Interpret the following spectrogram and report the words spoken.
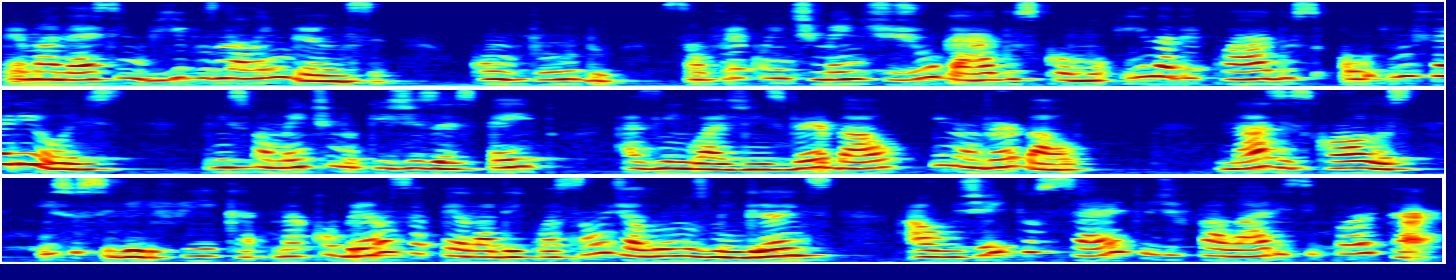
permanecem vivos na lembrança, contudo, são frequentemente julgados como inadequados ou inferiores, principalmente no que diz respeito as linguagens verbal e não verbal. Nas escolas, isso se verifica na cobrança pela adequação de alunos migrantes ao jeito certo de falar e se portar,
